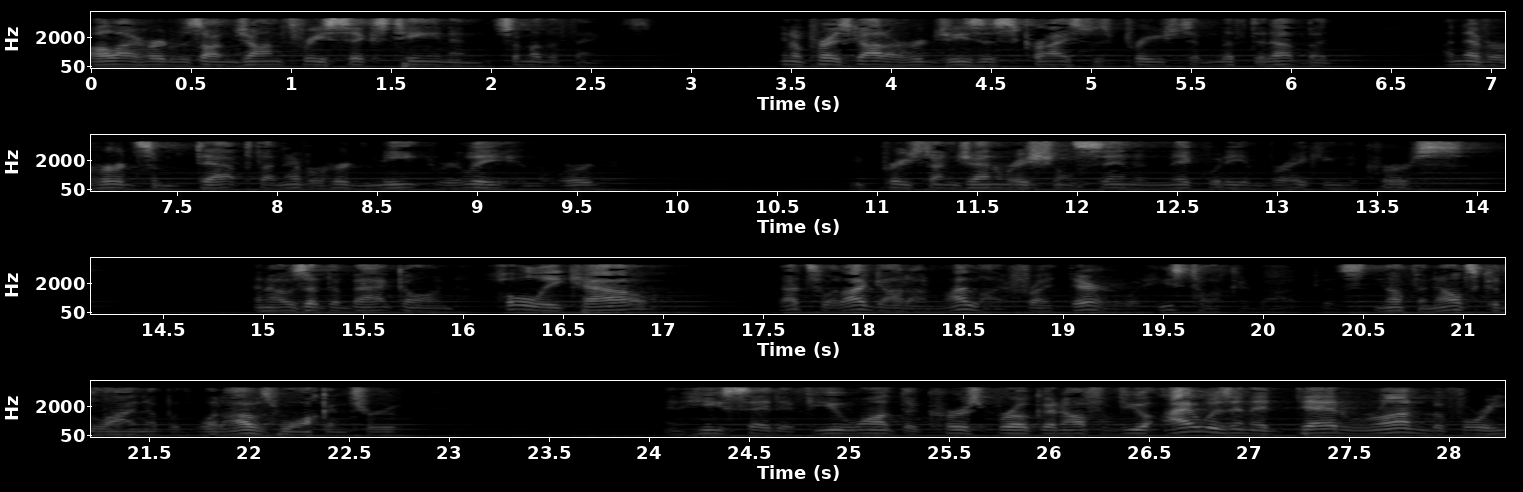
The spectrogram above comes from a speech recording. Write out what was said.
All I heard was on John 3:16 and some other things. You know, praise God, I heard Jesus Christ was preached and lifted up, but I never heard some depth. I never heard meat really in the word. He preached on generational sin and iniquity and breaking the curse. And I was at the back going, "Holy cow, that's what I got on my life right there, what he's talking about, because nothing else could line up with what I was walking through." He said, If you want the curse broken off of you, I was in a dead run before he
